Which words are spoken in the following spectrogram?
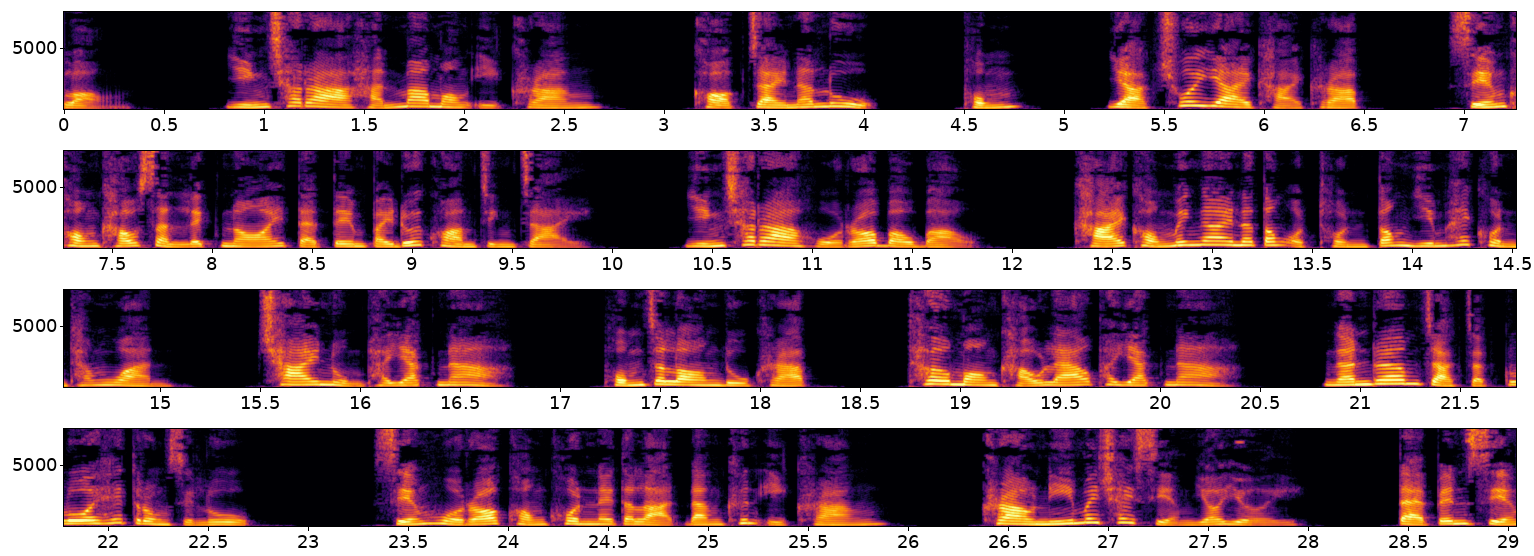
กล่อง หญิงชราหันมามองอีกครั้ง ขอบใจนะลูก ผม อยากช่วยยายขายครับ เสียงของเขาสั่นเล็กน้อยแต่เต็มไปด้วยความจริงใจ หญิงชราหัวเราะเบาๆ ขายของไม่ง่ายนะต้องอดทนต้องยิ้มให้คนทั้งวัน ชายหนุ่มพยักหน้า ผมจะลองดูครับ เธอมองเขาแล้วพยักหน้า งั้นเริ่มจากจัดกล้วยให้ตรงสิลูก เสียงหัวเราะของคนในตลาดดังขึ้นอีกครั้ง คราวนี้ไม่ใช่เสียงเย่อเย้ยแต่เป็นเสียง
